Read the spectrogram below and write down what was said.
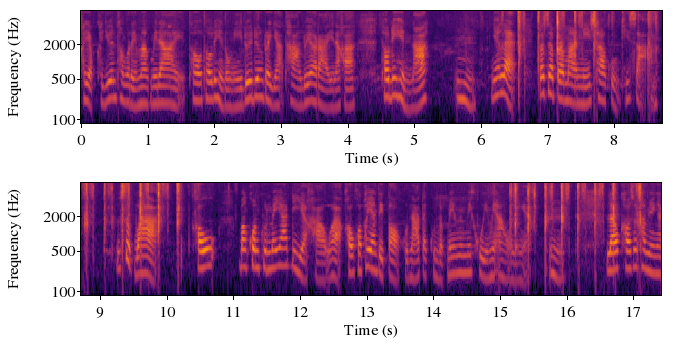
ขยับขยื่นทำอะไรมากไม่ได้ เท่าเท่าที่เห็นตรงนี้ด้วยเรื่องระยะทางด้วยอะไรนะคะ เท่าที่เห็นนะ อืมเนี่ยแหละก็จะประมาณนี้ชาวกลุ่มที่ 3 รู้สึกว่าเขาบางคนคุณไม่ญาติดีกับเขาอะเขาเขาพยายามติดต่อคุณนะ แต่คุณแบบไม่ไม่ไม่คุยไม่เอาอะไรเงี้ยอืมแล้วเขาจะทำยังไง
